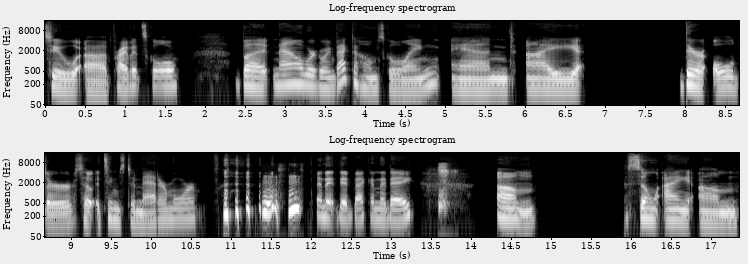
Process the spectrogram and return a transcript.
to uh, private school. But now we're going back to homeschooling and I they're older, so it seems to matter more than it did back in the day. Um so I um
